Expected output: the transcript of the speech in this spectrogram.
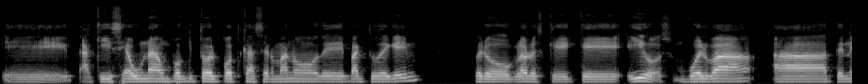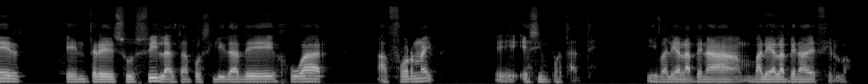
Eh, aquí se aúna un poquito el podcast hermano de Back to the Game, pero claro, es que, que iOS vuelva a tener entre sus filas la posibilidad de jugar a Fortnite eh, es importante y valía la pena, valía la pena decirlo.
